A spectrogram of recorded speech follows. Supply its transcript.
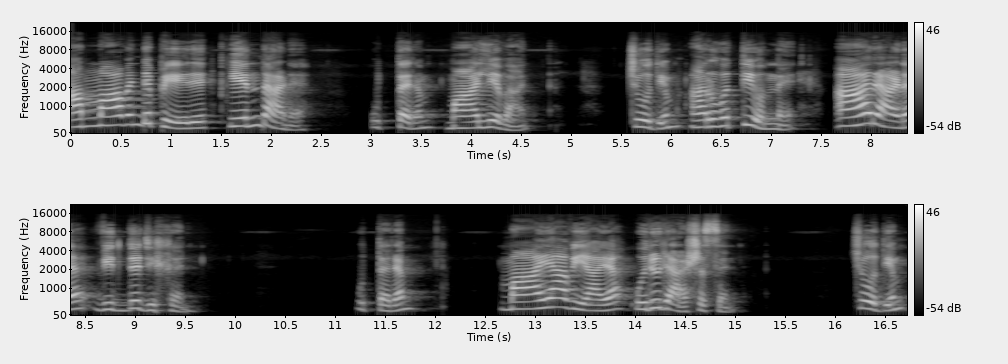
അമ്മാവന്റെ പേര് എന്താണ്? ഉത്തരം മാല്യവാൻ. ചോദ്യം അറുപത്തിയൊന്ന്. ആരാണ് വിദ്വജിഹൻ? ഉത്തരം മായാവിയായ ഒരു രാക്ഷസൻ. ചോദ്യം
